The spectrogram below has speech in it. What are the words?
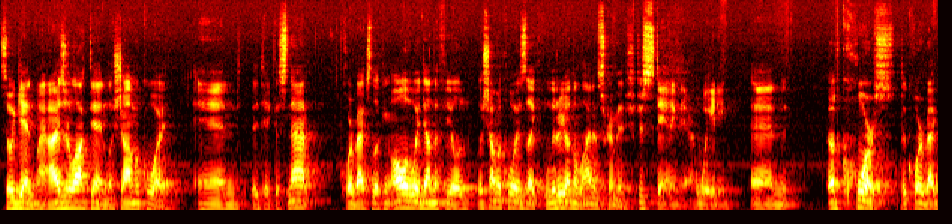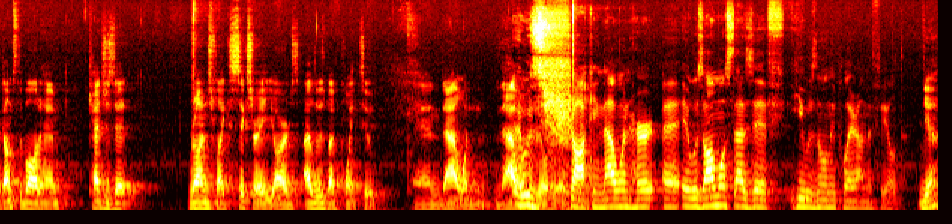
So again, my eyes are locked in, LeSean McCoy, and they take the snap. Quarterback's looking all the way down the field. LeSean McCoy is like literally on the line of scrimmage, just standing there waiting. And of course, the quarterback dumps the ball to him, catches it, runs for like six or eight yards. I lose by point two, and that one, that It one was really shocking. That one hurt. Uh, it was almost as if he was the only player on the field. Yeah,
